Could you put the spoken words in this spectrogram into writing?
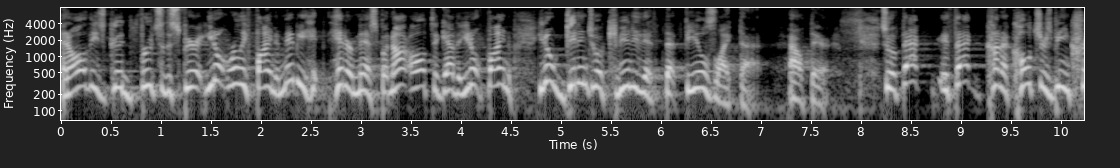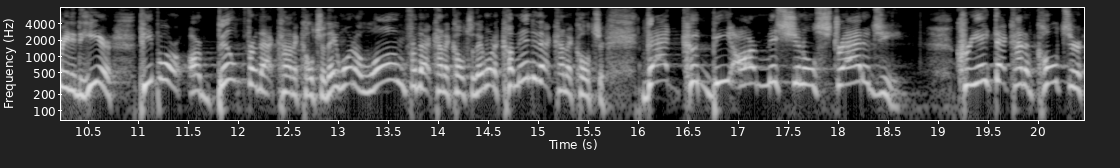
and all these good fruits of the Spirit. You don't really find them, maybe hit, hit or miss, but not all together. You don't find them. You don't get into a community that, that feels like that out there. So if that if that kind of culture is being created here, people are, are built for that kind of culture. They want to long for that kind of culture. They want to come into that kind of culture. That could be our missional strategy. Create that kind of culture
